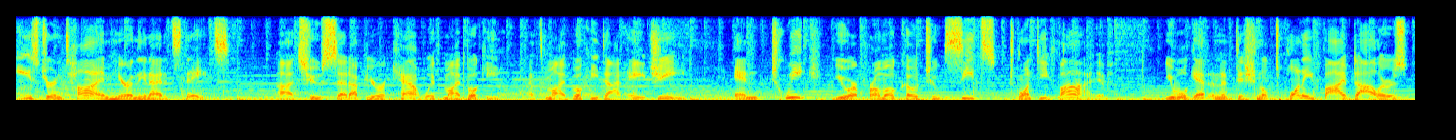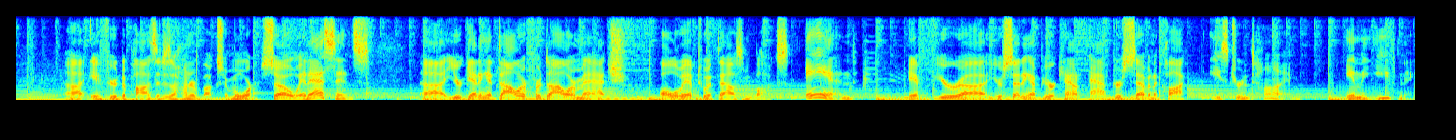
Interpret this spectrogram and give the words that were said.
Eastern Time here in the United States uh, to set up your account with MyBookie, that's mybookie.ag, and tweak your promo code to SEATS25, you will get an additional $25 uh, if your deposit is 100 bucks or more. So, in essence, uh, you're getting a dollar for dollar match all the way up to a thousand bucks. And if you're uh, you're setting up your account after seven o'clock Eastern time in the evening,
